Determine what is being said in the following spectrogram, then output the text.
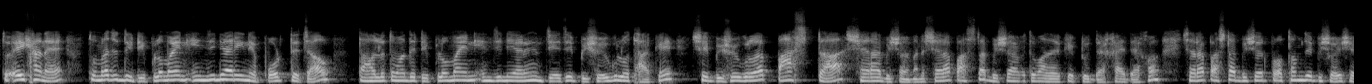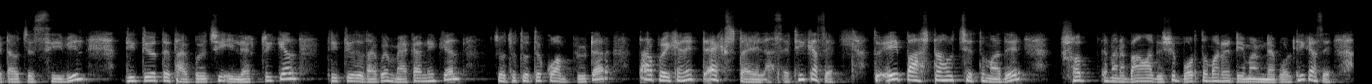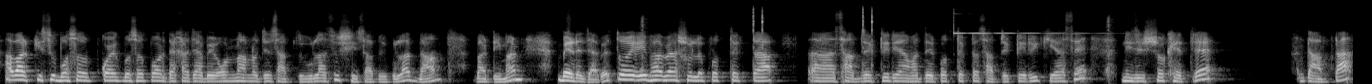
তো এইখানে তোমরা যদি ডিপ্লোমা ইন ইঞ্জিনিয়ারিং নিয়ে পড়তে চাও তাহলে তোমাদের ডিপ্লোমা ইন ইঞ্জিনিয়ারিং যে যে বিষয়গুলো থাকে, সেই বিষয়গুলোর পাঁচটা সেরা বিষয় মানে সেরা পাঁচটা বিষয় আমি তোমাদেরকে একটু দেখাই, দেখো। সেরা পাঁচটা বিষয়ের প্রথম যে বিষয়, সেটা হচ্ছে সিভিল দ্বিতীয়তে থাকবে হচ্ছে ইলেকট্রিক্যাল তৃতীয়তে থাকবে মেকানিক্যাল চতুর্থতে কম্পিউটার, তারপর এখানে টেক্সটাইল আছে, ঠিক আছে? তো এই পাঁচটা হচ্ছে তোমাদের সব মানে বাংলাদেশে বর্তমানে ডিমান্ডেবল ঠিক আছে? আবার কিছু বছর, কয়েক বছর পর দেখা যাবে অন্যান্য যে সাবজেক্টগুলো আছে, সেই সাবজেক্টগুলোর দাম বা ডিমান্ড বেড়ে যাবে। তো এইভাবে আসলে প্রত্যেকটা সাবজেক্টেরই আমাদের প্রত্যেকটা সাবজেক্টেরই কি আছে? নিজস্ব ক্ষেত্রে দামটা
